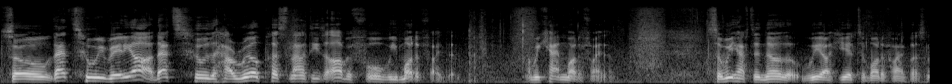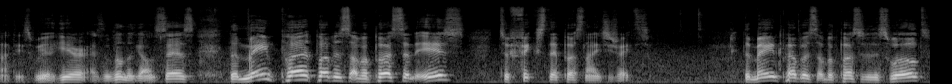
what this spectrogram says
So that's who we really are. That's who the, our real personalities are before we modify them. And we can modify them. So we have to know that we are here to modify personalities. We are here, as the Vilna Gaon says, the main pur- purpose of a person is to fix their personality traits. The main purpose of a person in this world,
